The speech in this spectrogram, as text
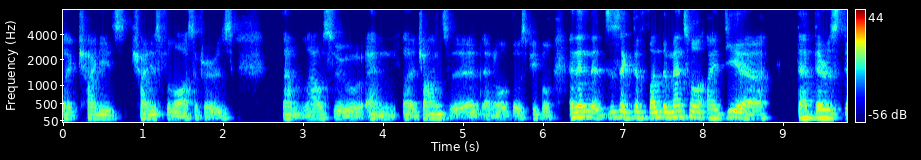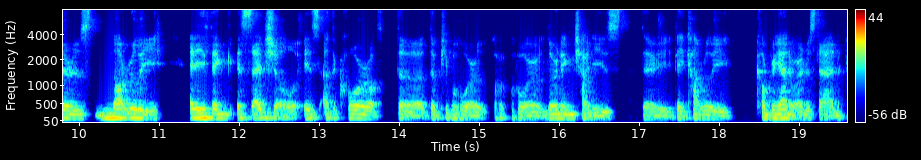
like Chinese Chinese philosophers, um, Lao Tzu and uh, and, and all those people. And then it's like the fundamental idea that there's there's not really anything essential is at the core of the the people who are who are learning Chinese. They they can't really comprehend or understand.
